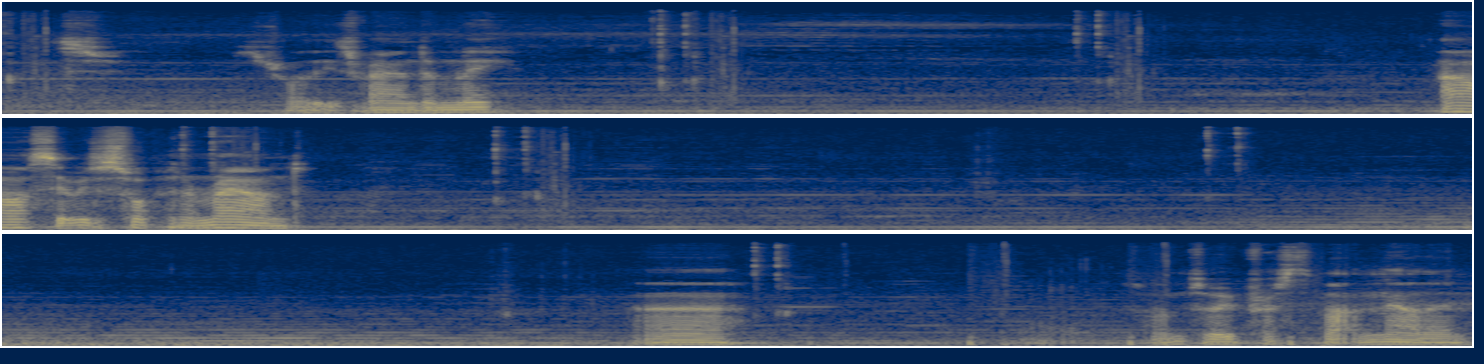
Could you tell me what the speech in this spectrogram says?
let's, let's try these randomly. Oh, I see. We're just swapping around. Uh, so we press the button now, then.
